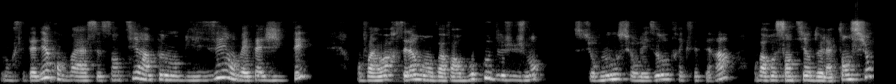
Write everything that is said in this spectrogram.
Donc, c'est-à-dire qu'on va se sentir un peu mobilisé, on va être agité, on va avoir, c'est là où on va avoir beaucoup de jugements sur nous, sur les autres, etc. On va ressentir de la tension,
